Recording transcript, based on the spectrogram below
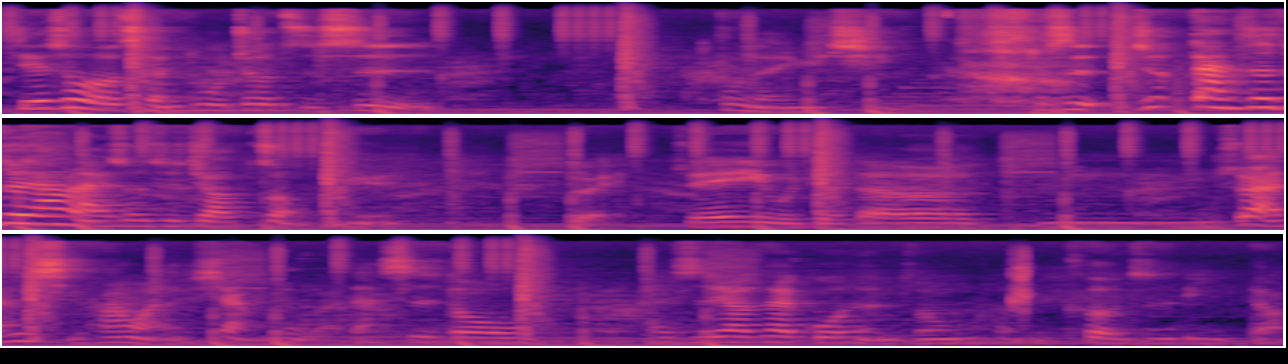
接受的程度就只是不能预期，就是就但这对他们来说就叫重虐，对，所以我觉得嗯虽然是喜欢玩的项目啦，但是都还是要在过程中很克制力道。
